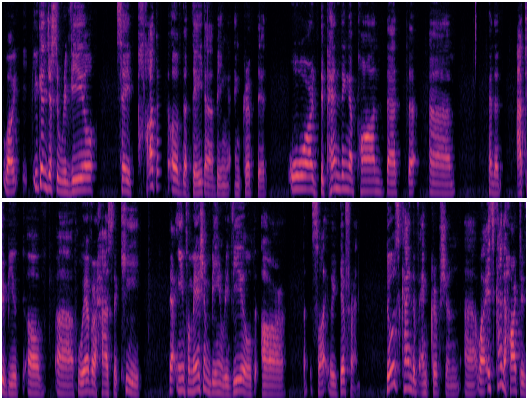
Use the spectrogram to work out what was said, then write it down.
well, you can just reveal, say, part of the data being encrypted, or depending upon that uh, kind of attribute of uh, whoever has the key, the information being revealed are slightly different. Those kind of encryption, uh, well, it's kind of hard to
